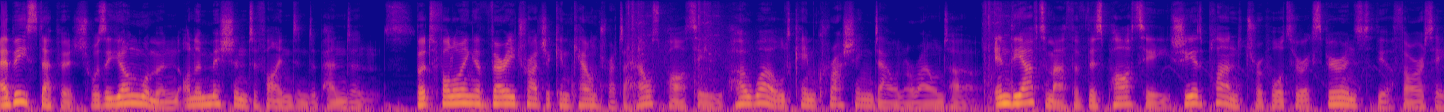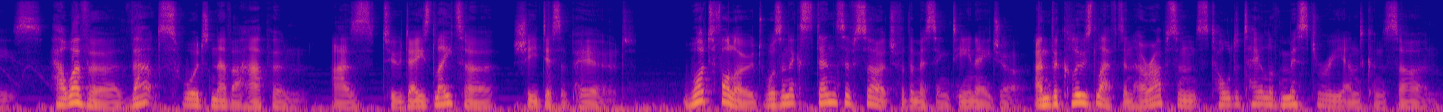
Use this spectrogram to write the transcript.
Ebby Steppach was a young woman on a mission to find independence. But following a very tragic encounter at a house party, her world came crashing down around her. In the aftermath of this party, she had planned to report her experience to the authorities. However, that would never happen, as two days later, she disappeared. What followed was an extensive search for the missing teenager, and the clues left in her absence told a tale of mystery and concern.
